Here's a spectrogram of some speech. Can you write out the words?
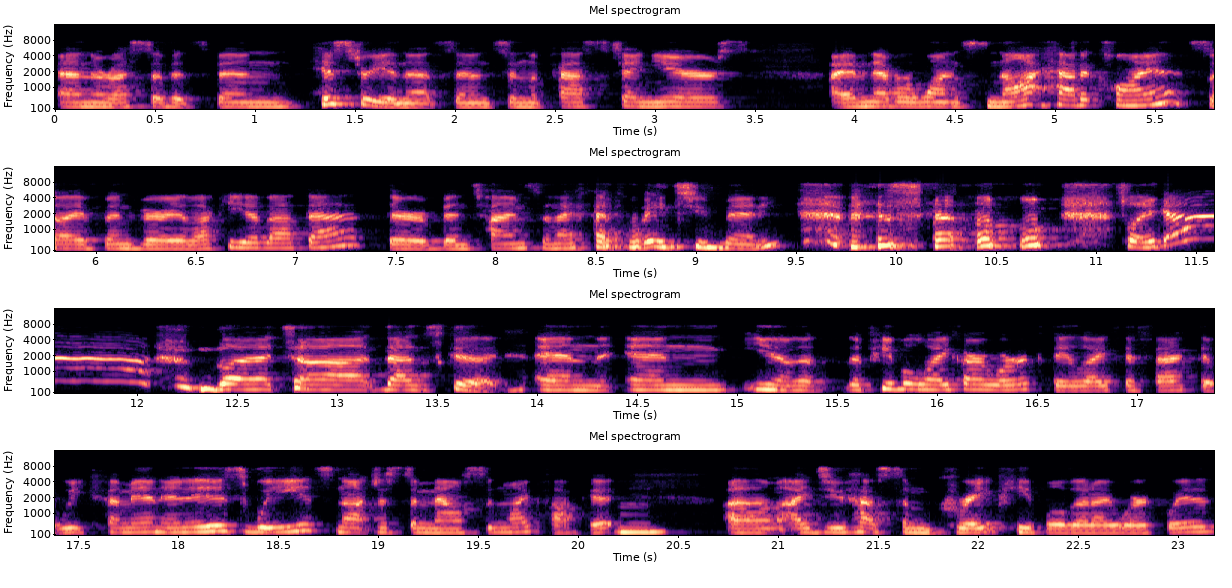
And the rest of it's been history in that sense. In the past 10 years I have never once not had a client, so I've been very lucky about that. There have been times when I've had way too many. so it's like, ah, but uh, that's good. And and you know the, the, people like our work. They like the fact that we come in and it is we. It's not just a mouse in my pocket. Mm. Um, I do have some great people that I work with.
